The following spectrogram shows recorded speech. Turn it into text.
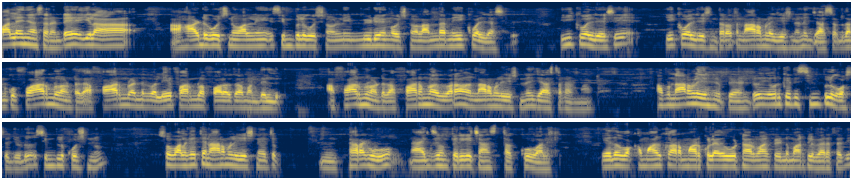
వాళ్ళు ఏం చేస్తారంటే ఇలా ఆ హార్డ్గా వచ్చిన వాళ్ళని సింపుల్గా వచ్చిన వాళ్ళని మీడియంగా వచ్చిన వాళ్ళందరినీ ఈక్వల్ చేస్తారు. ఈక్వల్ చేసి ఈక్వల్ చేసిన తర్వాత నార్మలైజేషన్ అనేది చేస్తారు. దానికి ఒక ఫార్ములా ఉంటుంది. ఆ ఫార్ములా అనేది వాళ్ళు ఏ ఫార్ములా ఫాలో అవుతారో మనకు తెలియదు ఆ ఫార్ములా ఉంటుంది. ఆ ఫార్ములా ద్వారా నార్మలైజేషన్ అనేది చేస్తాడనమాట అప్పుడు నార్మలైజేషన్ ఎప్పుడు అంటే ఎవరికైతే సింపుల్గా వస్తుంది చూడు సింపుల్ క్వశ్చన్ సో వాళ్ళకైతే నార్మలైజేషన్ అయితే పెరగవు. మ్యాక్సిమం పెరిగే ఛాన్స్ తక్కువ వాళ్ళకి. ఏదో ఒక మార్కు అర మార్కు లేదా ఒకటిన్నర మార్కు రెండు మార్కులు పెరుగుతుంది.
